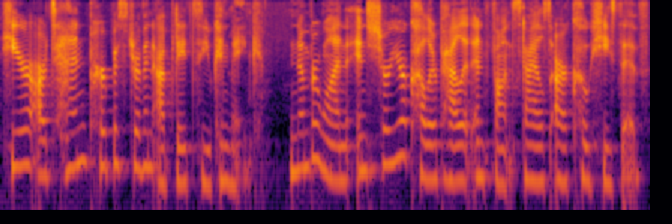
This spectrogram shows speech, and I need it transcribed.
Here are 10 purpose driven updates you can make. Number one, ensure your color palette and font styles are cohesive.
